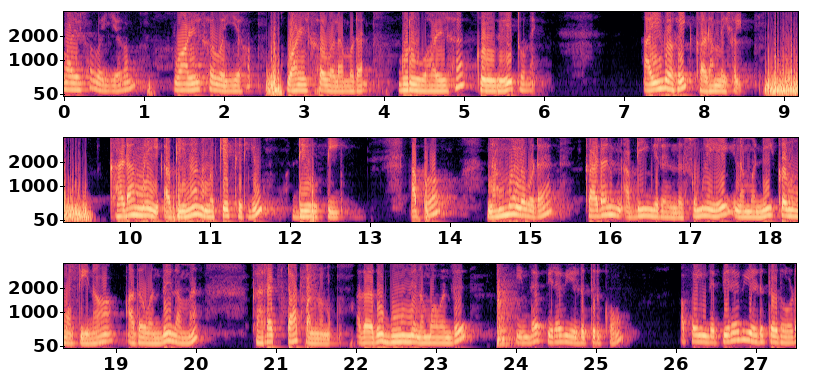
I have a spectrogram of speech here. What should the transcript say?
வாழ்க வையகம் வாழ்க வையகம் வாழ்க வளமுடன். குரு வாழ்க குருவே துணை. ஐவகை கடமைகள். கடமை அப்படின்னா நமக்கே தெரியும் டியூட்டி அப்போ நம்மளோட கடன் அப்படிங்கிற அந்த சுமையை நம்ம நீக்கணும் அப்படின்னா அதை வந்து நம்ம கரெக்டாக பண்ணணும். அதாவது பூமி நம்ம வந்து இந்த பிறவி எடுத்திருக்கோம். அப்போ இந்த பிறவி எடுத்ததோட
